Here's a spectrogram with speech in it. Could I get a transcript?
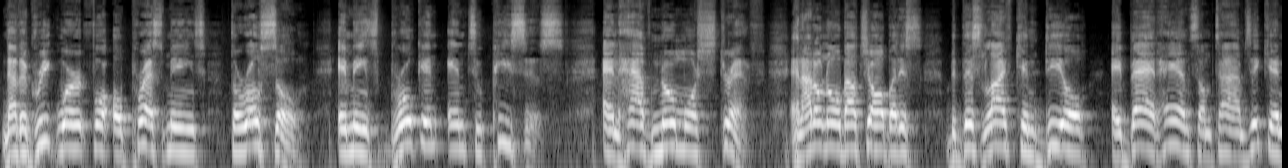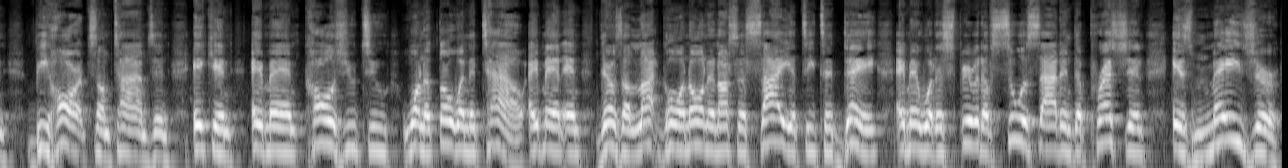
Now, the Greek word for oppressed means thoroso. It means broken into pieces and have no more strength. And I don't know about y'all, but it's but this life can deal a bad hand sometimes. It can be hard sometimes and it can, amen, cause you to want to throw in the towel. Amen. And there's a lot going on in our society today. Amen. Where the spirit of suicide and depression is major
